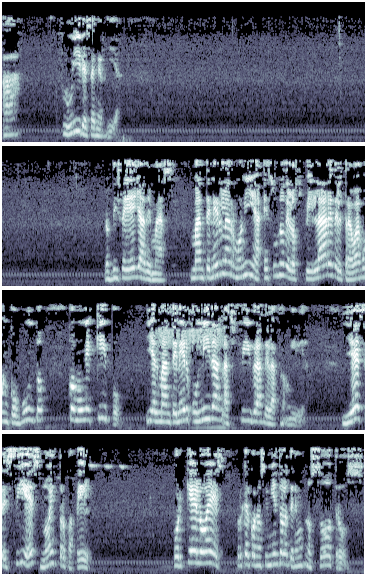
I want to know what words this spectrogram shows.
a fluir esa energía. Nos dice ella además, mantener la armonía es uno de los pilares del trabajo en conjunto como un equipo y el mantener unidas las fibras de la familia. Y ese sí es nuestro papel. ¿Por qué lo es? Porque el conocimiento lo tenemos nosotros.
